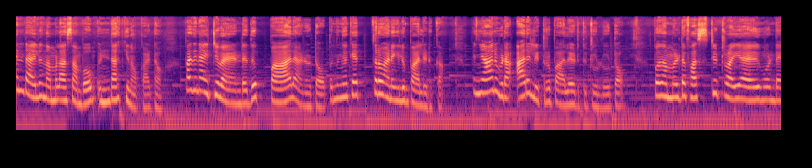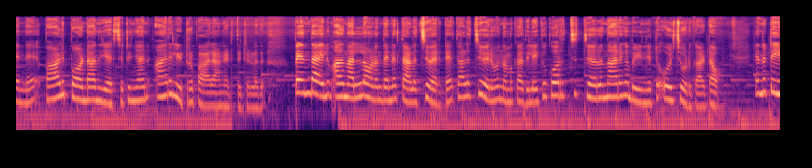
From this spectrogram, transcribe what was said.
എന്തായാലും നമ്മൾ ആ സംഭവം ഉണ്ടാക്കി നോക്കാം കേട്ടോ അപ്പം അതിനായിട്ട് വേണ്ടത് പാലാണ് കേട്ടോ അപ്പം നിങ്ങൾക്ക് എത്ര വേണമെങ്കിലും പാലെടുക്കാം. അപ്പം ഞാനിവിടെ അര ലിറ്റർ പാലേ എടുത്തിട്ടുള്ളൂ കേട്ടോ അപ്പോൾ നമ്മളുടെ ഫസ്റ്റ് ട്രൈ ആയതുകൊണ്ട് തന്നെ പാളിപ്പോണ്ടെന്ന് വിചാരിച്ചിട്ട് ഞാൻ അര ലിറ്റർ പാലാണ് എടുത്തിട്ടുള്ളത്. അപ്പോൾ എന്തായാലും അത് നല്ലോണം തന്നെ തിളച്ച് വരട്ടെ. തിളച്ച് വരുമ്പോൾ നമുക്ക് അതിലേക്ക് കുറച്ച് ചെറുനാരങ്ങ പിഴിഞ്ഞിട്ട് ഒഴിച്ചു കൊടുക്കാം കേട്ടോ. എന്നിട്ട് ഈ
